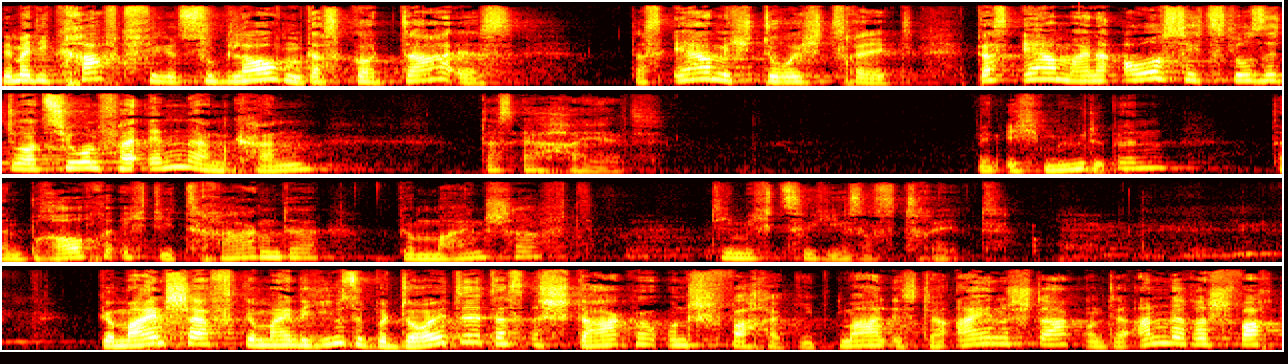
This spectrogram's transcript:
wenn mir die Kraft fehlt zu glauben, dass Gott da ist, dass er mich durchträgt, dass er meine aussichtslose Situation verändern kann, dass er heilt. Wenn ich müde bin, dann brauche ich die tragende Gemeinschaft, die mich zu Jesus trägt. Gemeinschaft, Gemeinde Jesu bedeutet, dass es Starke und Schwache gibt. Mal ist der eine stark und der andere schwach,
